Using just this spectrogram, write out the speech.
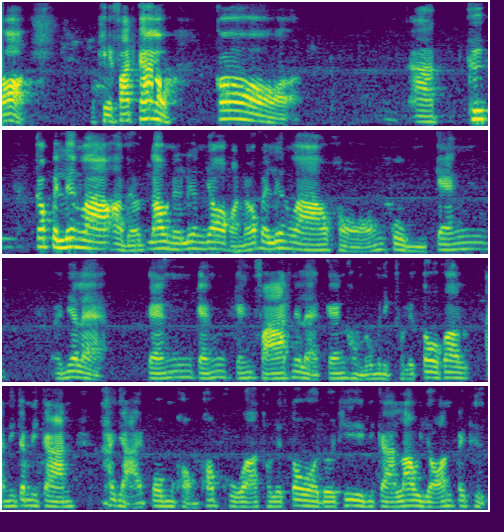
ก็ โอเค Fast เก้าก็อ่าคือก็เป็นเรื่องราวอะเดี๋ยวเล่าในเรื่องย่อก่อนแล้วก็เป็นเรื่องราวของกลุ่มแก๊งไอ้นี่แหละ แก๊งแก๊งแก๊ง Fast นี่แหละแก๊งของโดมินิกโทเลโตก็อันนี้จะมีการขยายปมของครอบครัวโทเลโตโดยที่มีการเล่าย้อนไปถึง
